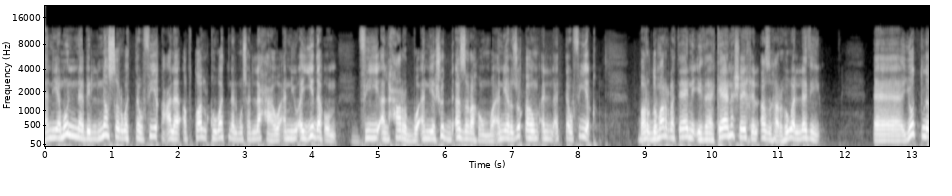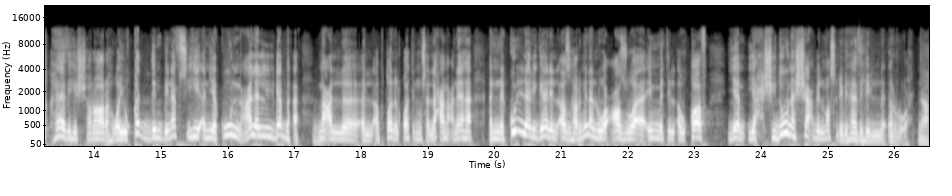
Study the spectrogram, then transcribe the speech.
أن يمن بالنصر والتوفيق على أبطال قواتنا المسلحة وأن يؤيدهم في الحرب وأن يشد أزرهم وأن يرزقهم ال- التوفيق. برضو مرة تاني إذا كان شيخ الأزهر هو الذي يطلق هذه الشرارة ويقدم بنفسه أن يكون على الجبهة مع ال- الأبطال القوات المسلحة معناها أن كل رجال الأزهر من الوعاظ وأئمة الأوقاف يحشدون الشعب المصري بهذه ال- الروح. نعم.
